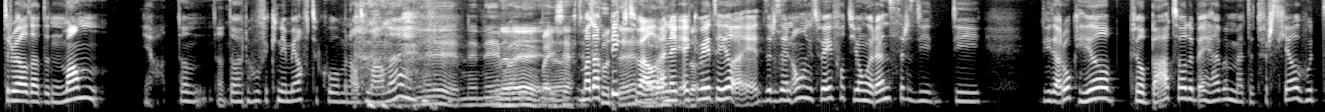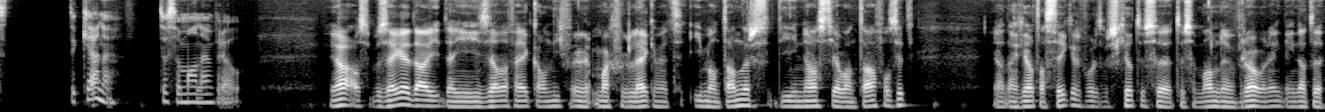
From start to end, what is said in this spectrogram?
Terwijl dat een man ja, dan, dan, daar hoef ik niet mee af te komen als man. Hè. Nee, nee, nee, maar, maar je zegt Maar dat goed, piekt wel. En ik, ik weet heel, er zijn ongetwijfeld jonge rensters die, die, die daar ook heel veel baat zouden bij hebben met het verschil goed te kennen tussen man en vrouw. Ja, als we zeggen dat je, dat je jezelf eigenlijk al niet mag vergelijken met iemand anders die naast jou aan tafel zit, ja, dan geldt dat zeker voor het verschil tussen, tussen mannen en vrouwen. Ik denk dat, de,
